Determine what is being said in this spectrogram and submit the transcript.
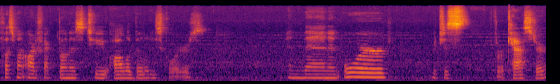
plus one artifact bonus to all ability scores. And then an orb, which is for a caster.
